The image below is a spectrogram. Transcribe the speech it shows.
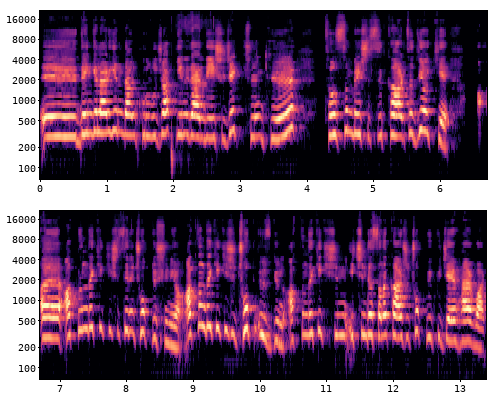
e, dengeler yeniden kurulacak, yeniden değişecek. Çünkü Tılsım beşlisi kartı diyor ki e, aklındaki kişi seni çok düşünüyor. Aklındaki kişi çok üzgün. Aklındaki kişinin içinde sana karşı çok büyük bir cevher var.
